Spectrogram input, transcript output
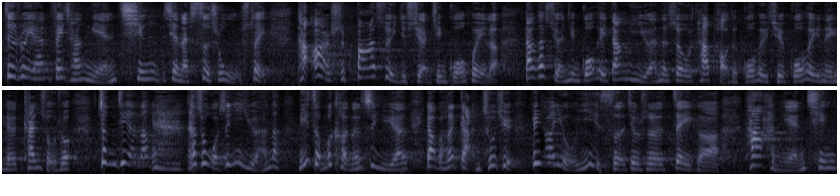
这瑞恩非常年轻，现在四十五岁，他二十八岁就选进国会了。当他选进国会当议员的时候，他跑到国会去，国会那些看守说证件呢？他说我是议员呢，你怎么可能是议员？要把他赶出去，非常有意思。就是这个他。他很年轻，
